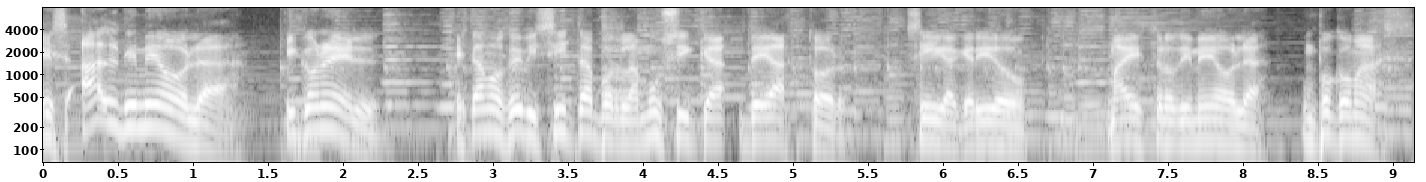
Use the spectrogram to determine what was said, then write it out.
Es Aldi Meola y con él estamos de visita por la música de Astor. Siga, querido maestro Di Meola, un poco más.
